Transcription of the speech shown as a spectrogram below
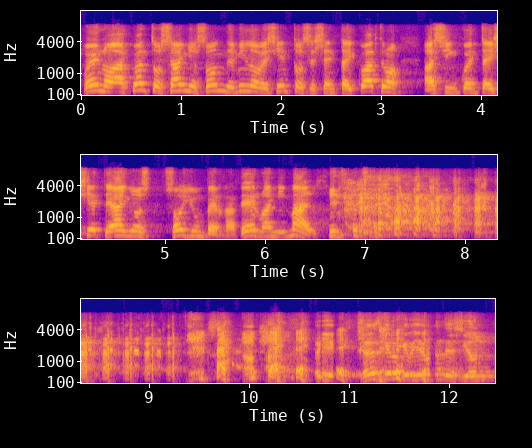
bueno, ¿a cuántos años son de 1964 a 57 años? Soy un verdadero animal. Oye, ¿sabes qué es lo que me llama la atención?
